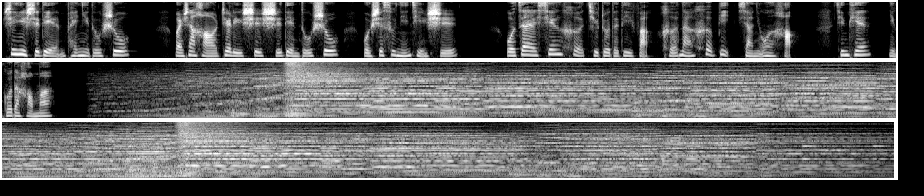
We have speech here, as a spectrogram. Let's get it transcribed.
深夜十点陪你读书，晚上好，这里是十点读书，我是素年锦时，我在仙鹤居住的地方河南鹤壁向你问好。今天你过得好吗？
